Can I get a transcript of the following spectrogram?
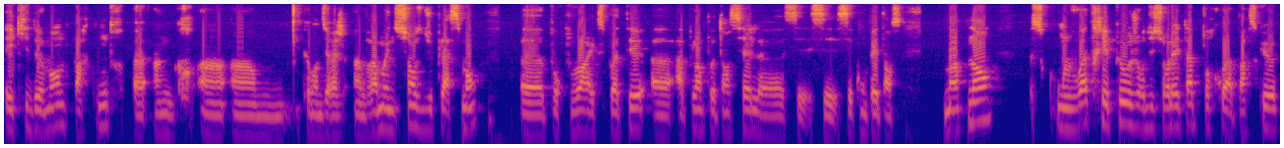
et qui demande par contre un, un, un comment dirais-je, vraiment une science du placement euh, pour pouvoir exploiter euh, à plein potentiel ces, euh, compétences. Maintenant, on le voit très peu aujourd'hui sur l'étape. Pourquoi? Parce que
